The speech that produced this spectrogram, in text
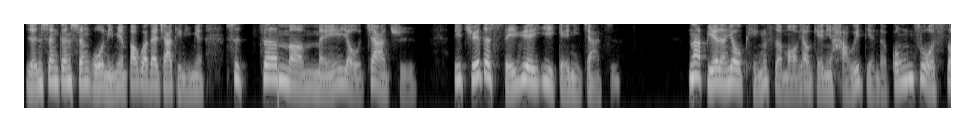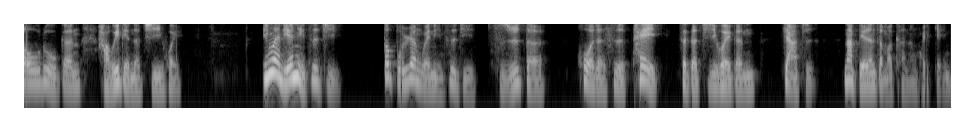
人生跟生活里面，包括在家庭里面是这么没有价值。你觉得谁愿意给你价值？那别人又凭什么要给你好一点的工作收入跟好一点的机会？因为连你自己都不认为你自己值得，或者是配这个机会跟价值，那别人怎么可能会给你？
